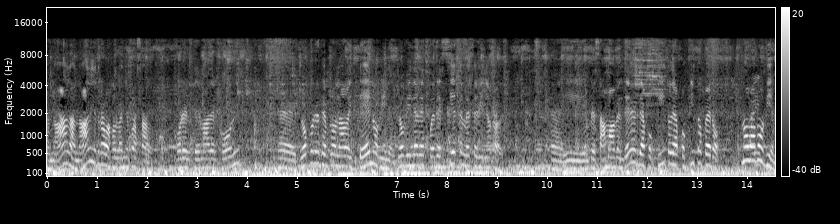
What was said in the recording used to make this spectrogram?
nada. Nadie trabajó el año pasado por el tema del COVID. Eh, yo, por ejemplo, nada, y no vine. Yo vine después de siete meses, vine otra vez. Eh, y empezamos a vender de a poquito, de a poquito, pero no vamos bien.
